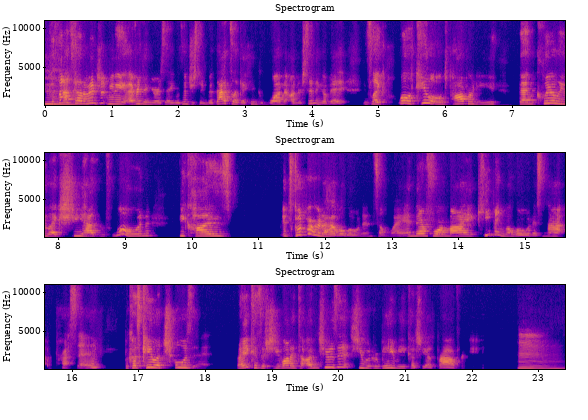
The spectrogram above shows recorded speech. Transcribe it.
Because that's kind of interesting. Meaning everything you were saying was interesting, but that's like I think one understanding of it is like, well, if Kayla owns property, then clearly like she has this loan because it's good for her to have a loan in some way, and therefore my keeping the loan is not oppressive because Kayla chose it, right? Because if she wanted to unchoose it, she would repay me because she has property. Hmm.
